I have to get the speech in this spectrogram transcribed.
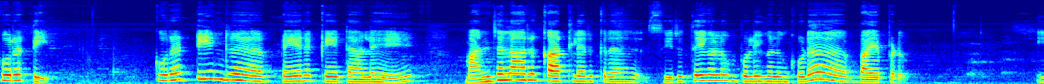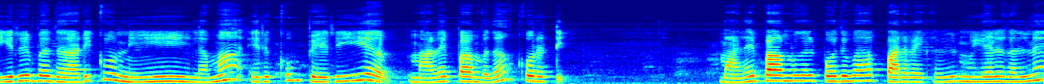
குரட்டி. குரட்டின்ற பெயரை கேட்டாலே மஞ்சளாறு காட்டில் இருக்கிற சிறுத்தைகளும் புலிகளும் கூட பயப்படும். இருபது அடிக்கும் நீளமாக இருக்கும் பெரிய மலைப்பாம்பு தான் குரட்டி. மலைப்பாம்புகள் பொதுவாக பறவைகள் முயல்கள்னு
